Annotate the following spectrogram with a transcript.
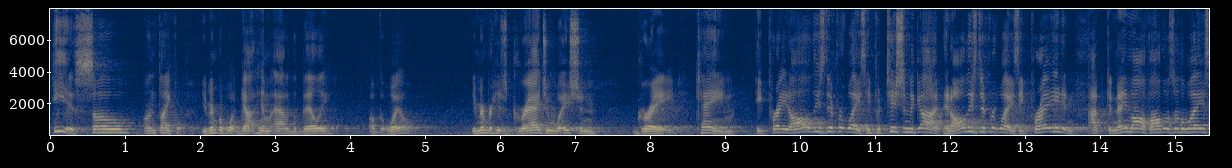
He is so unthankful. You remember what got him out of the belly of the whale? You remember his graduation grade came he prayed all these different ways. He petitioned to God in all these different ways. He prayed, and I can name off all those other ways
